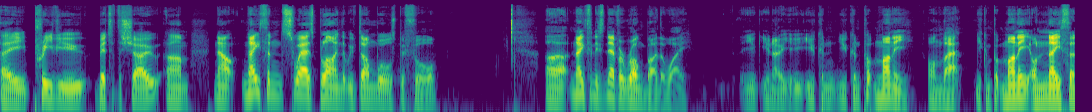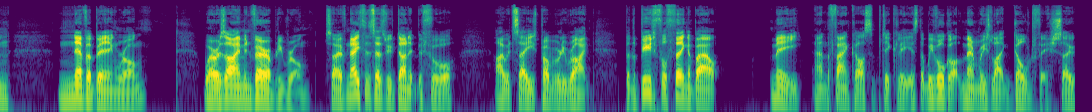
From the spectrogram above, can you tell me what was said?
a preview bit of the show. Um. Now Nathan swears blind that we've done Wolves before. Uh, Nathan is never wrong, by the way. You you know you, you can you can put money on that. You can put money on Nathan never being wrong, whereas I am invariably wrong. So if Nathan says we've done it before, I would say he's probably right. But the beautiful thing about me and the fancast particularly is that we've all got memories like goldfish. So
